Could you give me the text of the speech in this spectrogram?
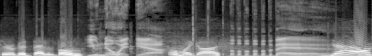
Thorogood, Bad as Bone. You know it, yeah. Oh my gosh. Ba-ba-ba-ba-ba-bad. Yeah.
